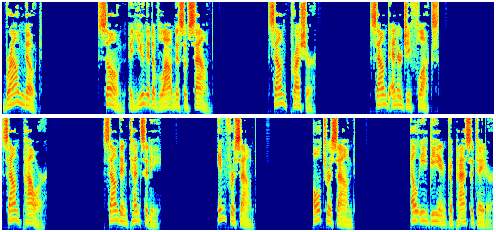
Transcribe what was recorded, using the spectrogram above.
Brown note Sone a unit of loudness of sound Sound pressure Sound energy flux Sound power Sound intensity Infrasound Ultrasound LED incapacitator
